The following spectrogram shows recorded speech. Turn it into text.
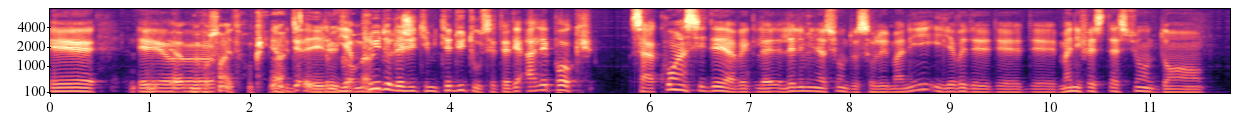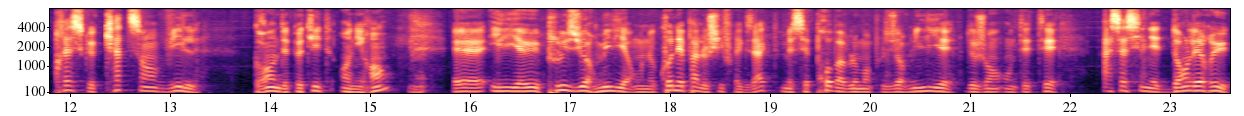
Et, euh, il n'y a plus de légitimité du tout. C'est-à-dire, à, l'époque, ça a coïncidé avec l'élimination de Soleimani. Il y avait des, manifestations dans presque 400 villes, grandes et petites, en Iran. il y a eu plusieurs milliers, on ne connaît pas le chiffre exact, mais c'est probablement plusieurs milliers de gens ont été assassinés dans les rues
